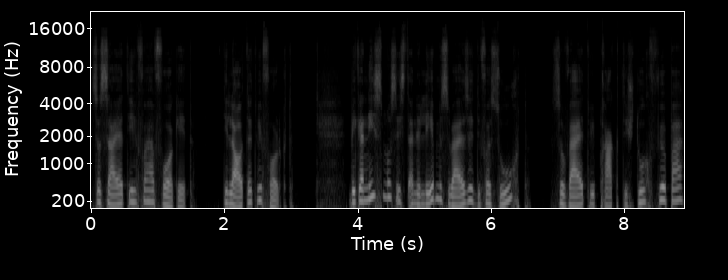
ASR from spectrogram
Society hervorgeht. Die lautet wie folgt. Veganismus ist eine Lebensweise, die versucht, soweit wie praktisch durchführbar,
